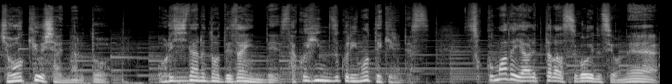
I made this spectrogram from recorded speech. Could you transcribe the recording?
上級者になるとオリジナルのデザインで作品作りもできるんです。そこまでやれたらすごいですよね。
